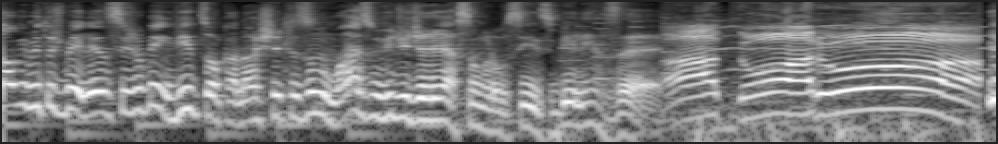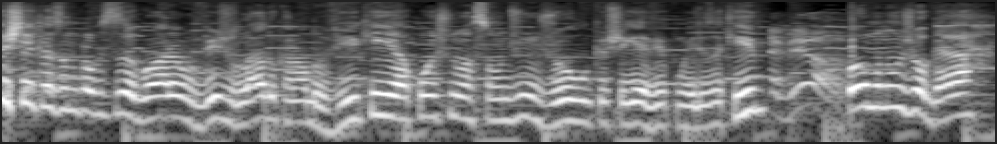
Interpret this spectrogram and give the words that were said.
Salve mitos, beleza? Sejam bem-vindos ao canal. Estou trazendo mais um vídeo de reação pra vocês, beleza? Adoro! E estou trazendo pra vocês agora um vídeo lá do canal do Viking, a continuação de um jogo que eu cheguei a ver com eles aqui. É mesmo? Como não jogar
